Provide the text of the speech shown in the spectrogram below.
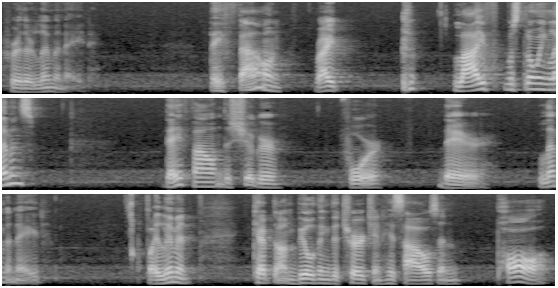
for their lemonade. They found, right? Life was throwing lemons. they found the sugar for their lemonade. Philemon kept on building the church in his house, and Paul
